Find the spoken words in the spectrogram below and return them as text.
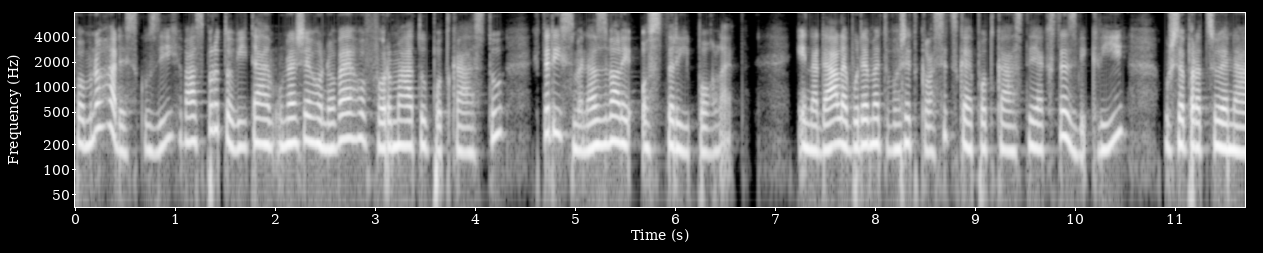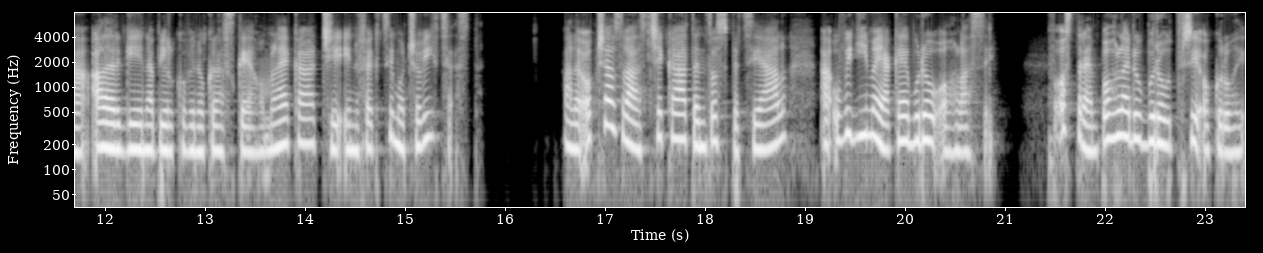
Po mnoha diskuzích vás proto vítám u našeho nového formátu podcastu, který jsme nazvali Ostrý pohled. I nadále budeme tvořit klasické podcasty, jak jste zvyklí. Už se pracuje na alergii na bílkovinu kravského mléka či infekci močových cest. Ale občas vás čeká tento speciál a uvidíme, jaké budou ohlasy. V ostrém pohledu budou tři okruhy,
